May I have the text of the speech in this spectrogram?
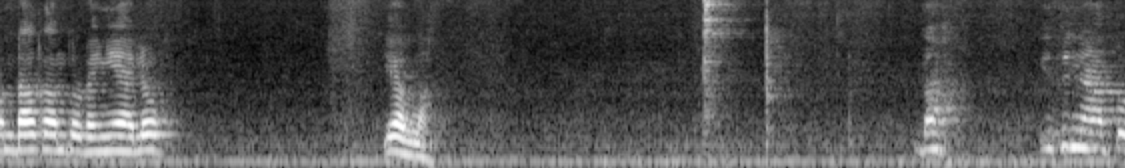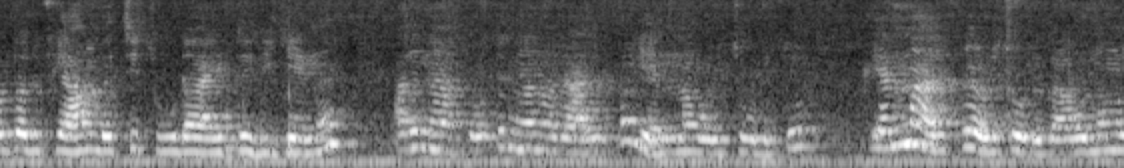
ഉണ്ടാക്കാൻ തുടങ്ങിയാലോ? യല്ല. ഇതിനകത്തോട്ട് ഒരു ഫാൻ വെച്ച് ചൂടായിട്ട് ഇരിക്കുകയാണ് അതിനകത്തോട്ട് ഞാൻ ഒരല്പം എണ്ണ ഒഴിച്ചു കൊടുത്തു. എണ്ണ അല്പം ഒഴിച്ചു കൊടുക്കാവൂ. നമ്മൾ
